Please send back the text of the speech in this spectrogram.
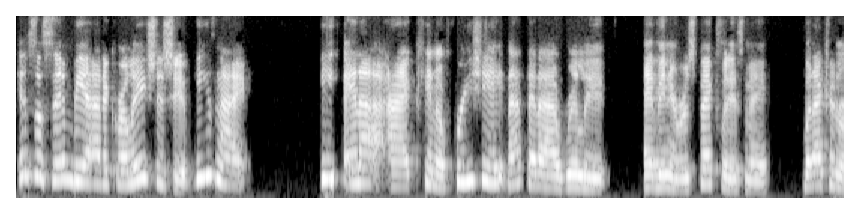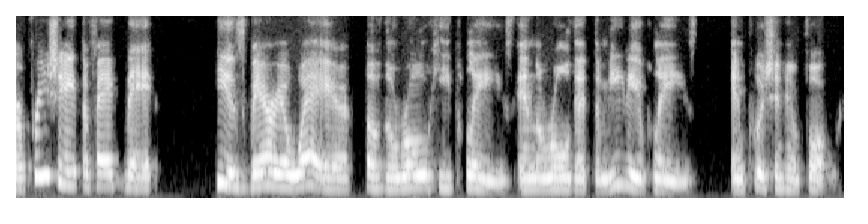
It's a symbiotic relationship. He's not and I, I can appreciate not that I really have any respect for this man, but I can appreciate the fact that he is very aware of the role he plays and the role that the media plays in pushing him forward.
